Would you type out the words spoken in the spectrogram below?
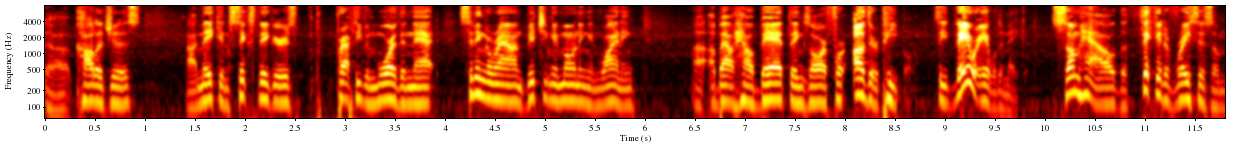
uh, colleges, uh, making six figures, perhaps even more than that, sitting around bitching and moaning and whining uh, about how bad things are for other people. See, they were able to make it. Somehow, the thicket of racism,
